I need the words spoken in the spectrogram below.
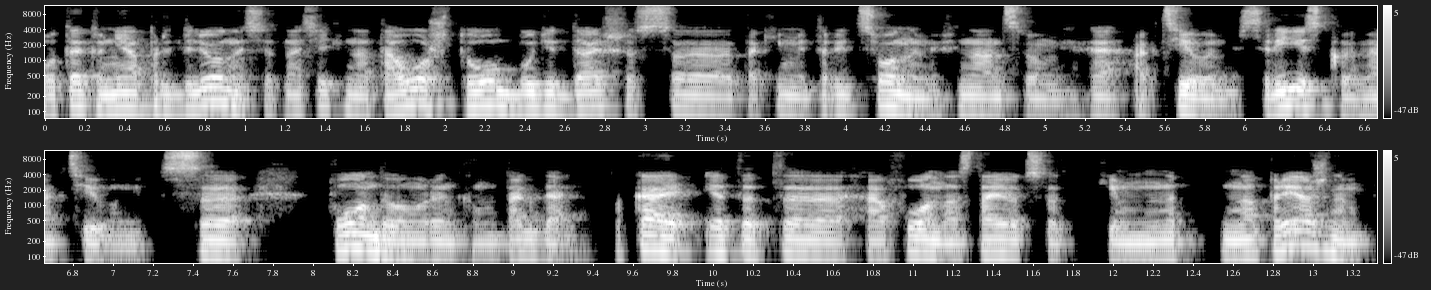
вот эту неопределенность относительно того, что будет дальше с э, такими традиционными финансовыми э, активами, с рисковыми активами, с фондовым рынком и так далее. Пока этот э, фон остается таким напряжным,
